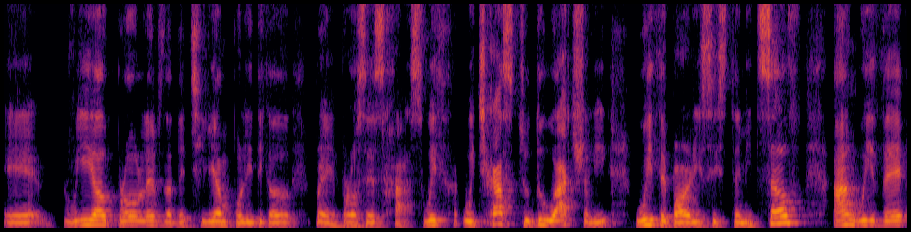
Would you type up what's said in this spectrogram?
uh, real problems that the Chilean political uh, process has, with, which has to do actually with the party system itself and with the,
